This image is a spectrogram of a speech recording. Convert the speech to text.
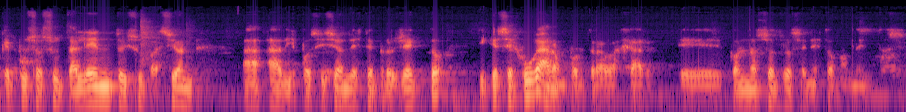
que puso su talento y su pasión a, disposición de este proyecto y que se jugaron por trabajar eh, con nosotros en estos momentos.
